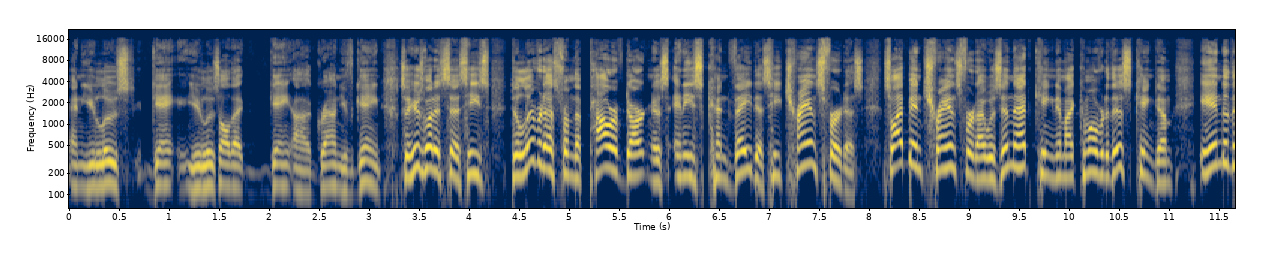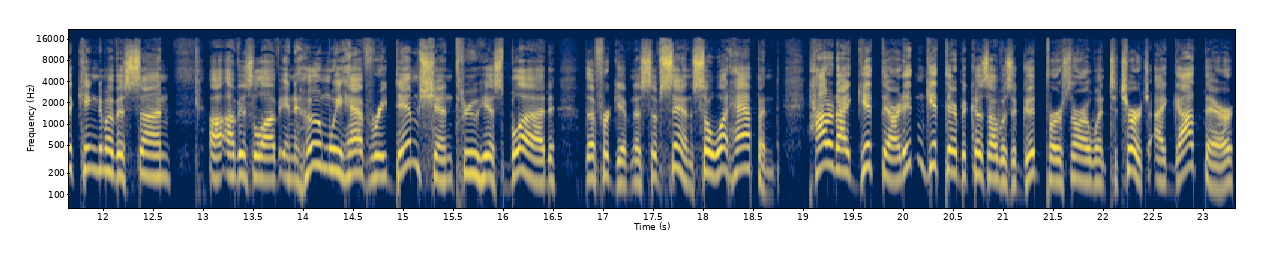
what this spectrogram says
and you lose you lose all that gain, uh, ground you've gained. So here's what it says: He's delivered us from the power of darkness, and He's conveyed us. He transferred us. So I've been transferred. I was in that kingdom. I come over to this kingdom, into the kingdom of His Son, uh, of His love, in whom we have redemption through His blood, the forgiveness of sins. So what happened? How did I get there? I didn't get there because I was a good person or I went to church. I got there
